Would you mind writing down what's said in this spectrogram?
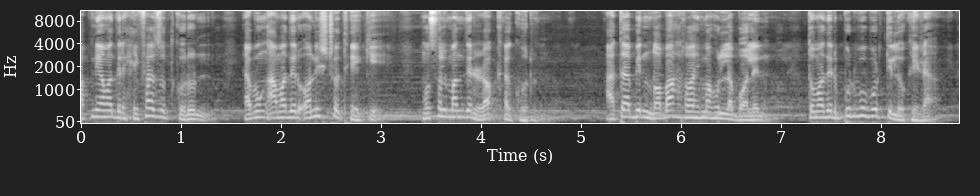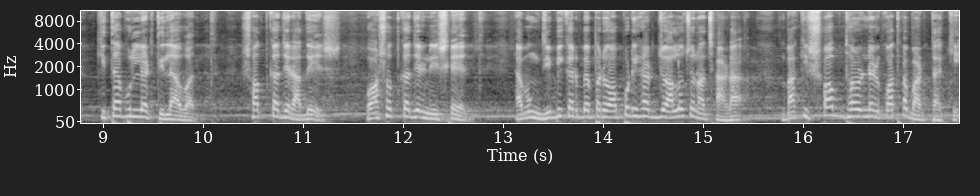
আপনি আমাদের হেফাজত করুন এবং আমাদের অনিষ্ট থেকে মুসলমানদের রক্ষা করুন। আতা বিন রবাহ রহমাহুল্লাহ বলেন, তোমাদের পূর্ববর্তী লোকেরা কিতাবুল্লার তিলাওয়াত, সৎ কাজের আদেশ ও অসৎ কাজের নিষেধ এবং জীবিকার ব্যাপারে অপরিহার্য আলোচনা ছাড়া বাকি সব ধরনের কথাবার্তাকে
